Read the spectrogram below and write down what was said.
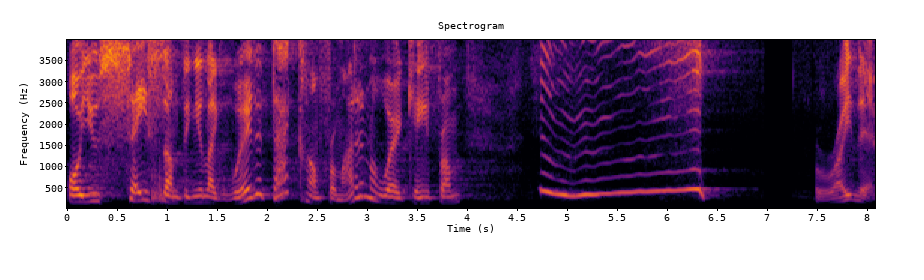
or you say something, you're like, where did that come from? I don't know where it came from. Right there.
